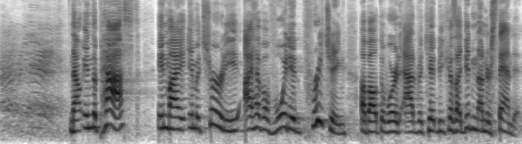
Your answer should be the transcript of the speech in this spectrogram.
advocate. Now, in the past, in my immaturity, I have avoided preaching about the word advocate because I didn't understand it.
